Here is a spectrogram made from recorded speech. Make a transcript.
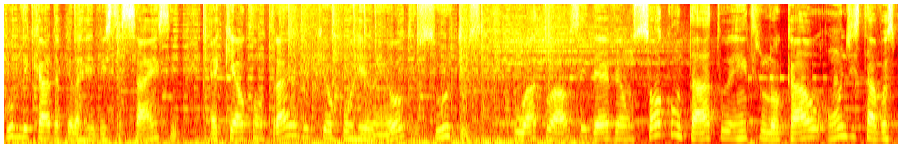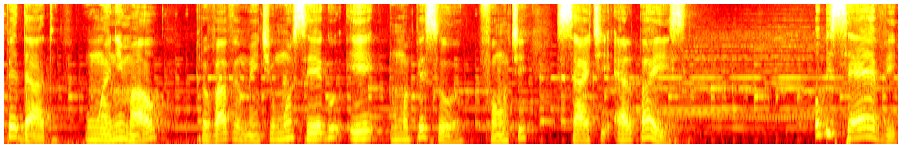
publicada pela revista Science é que, ao contrário do que ocorreu em outros surtos, o atual se deve a um só contato entre o local onde estava hospedado, um animal, provavelmente um morcego, e uma pessoa. Fonte: site El País. Observe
